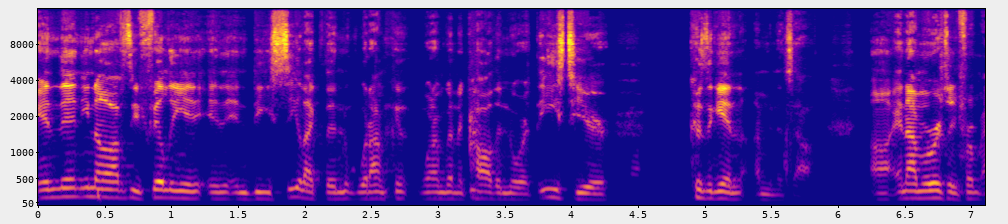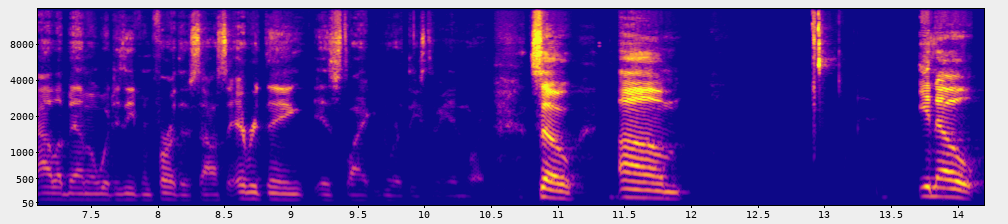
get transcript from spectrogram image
and then you know obviously Philly in, in, DC, like the what I'm what I'm gonna call the Northeast here, because again I'm in the South. Uh, and I'm originally from Alabama, which is even further south. So everything is like northeast to me and north. So, um, you know,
